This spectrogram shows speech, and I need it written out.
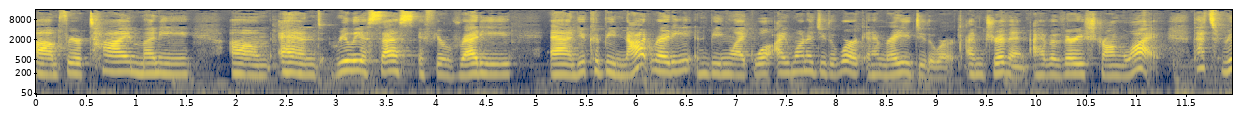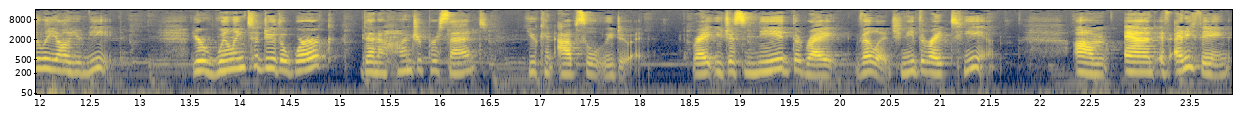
um, for your time, money, um, and really assess if you're ready and you could be not ready and being like, well, I want to do the work and I'm ready to do the work. I'm driven. I have a very strong why. That's really all you need. You're willing to do the work, then 100% you can absolutely do it, right? You just need the right village, you need the right team. Um, and if anything,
